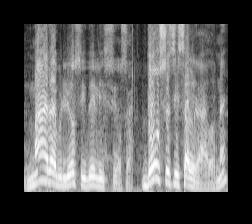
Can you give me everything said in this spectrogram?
Maravillosa y deliciosa. Doces y salgados, ¿no?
